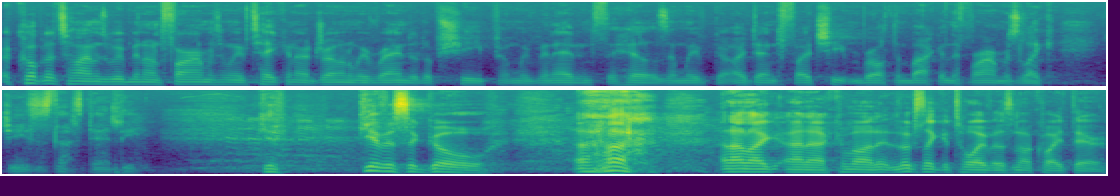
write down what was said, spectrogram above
a couple of times we've been on farms and we've taken our drone and we've rounded up sheep and we've been out into the hills and we've identified sheep and brought them back and the farmer's like, Jesus, that's deadly give, give us a go. Uh, and I'm like, Anna, come on, it looks like a toy, but it's not quite there.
